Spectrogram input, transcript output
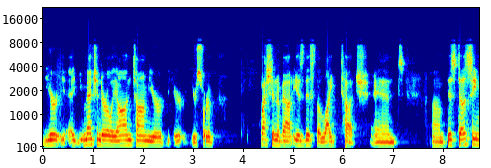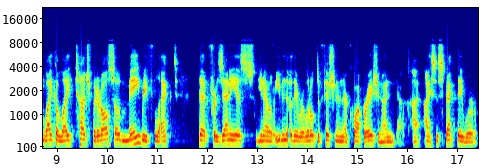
your you mentioned early on, Tom, your your your sort of question about is this the light touch? And um, this does seem like a light touch, but it also may reflect that Fresenius, you know, even though they were a little deficient in their cooperation, I, I, I suspect they were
